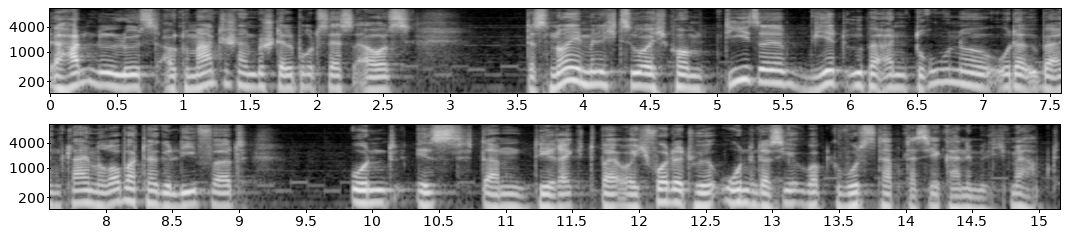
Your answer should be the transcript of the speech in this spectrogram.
der Handel löst automatisch einen Bestellprozess aus, dass neue Milch zu euch kommt, diese wird über eine Drohne oder über einen kleinen Roboter geliefert und ist dann direkt bei euch vor der Tür, ohne dass ihr überhaupt gewusst habt, dass ihr keine Milch mehr habt.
